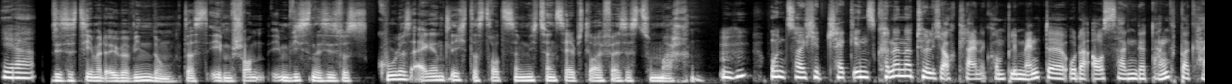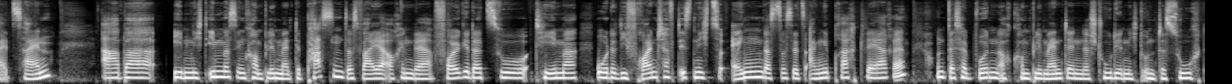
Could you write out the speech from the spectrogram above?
Ja. Dieses Thema der Überwindung, dass eben schon im Wissen, es ist was Cooles eigentlich, dass trotzdem nicht so ein Selbstläufer ist, es zu machen. Mhm. Und solche Check-ins können natürlich auch kleine Komplimente oder Aussagen der Dankbarkeit sein aber eben nicht immer sind Komplimente passend. Das war ja auch in der Folge dazu Thema. Oder die Freundschaft ist nicht so eng, dass das jetzt angebracht wäre. Und deshalb wurden auch Komplimente in der Studie nicht untersucht,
